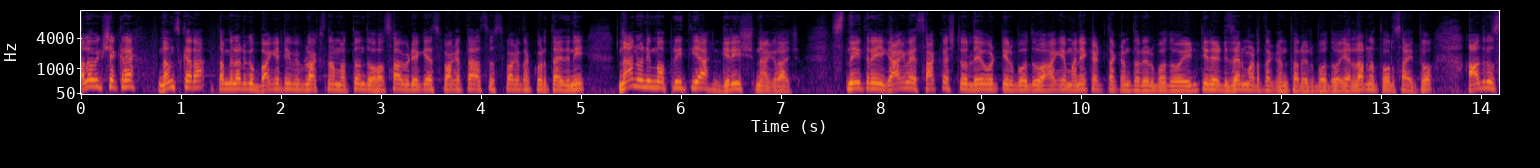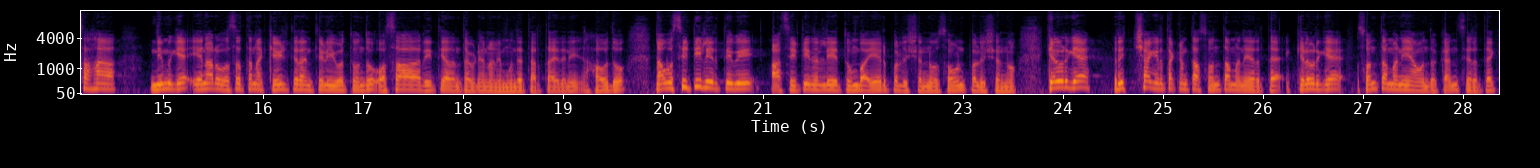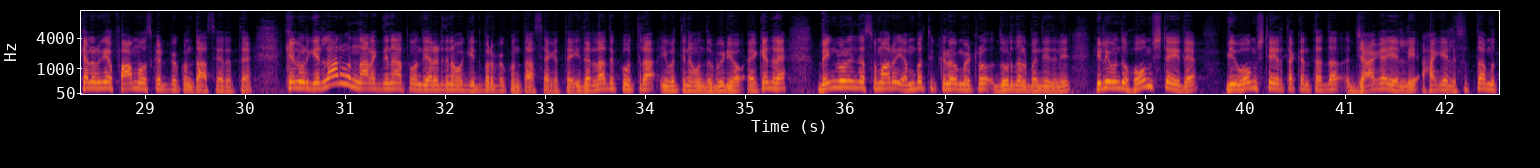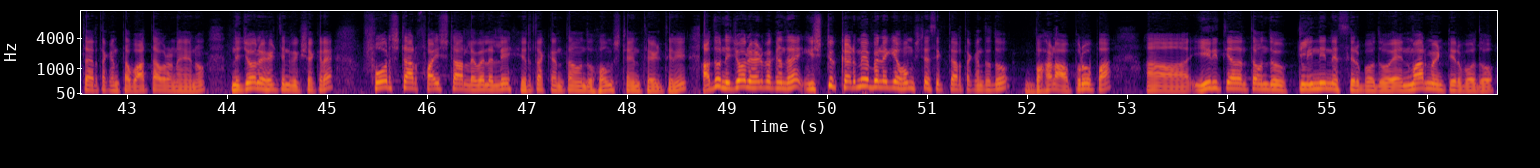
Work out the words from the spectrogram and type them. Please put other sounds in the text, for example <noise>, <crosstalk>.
ಹಲೋ ವೀಕ್ಷಕರೇ, ನಮಸ್ಕಾರ. ತಮ್ಮೆಲ್ಲರಿಗೂ ಭಾಗ್ಯ ಟಿ ವಿ ಬ್ಲಾಗ್ಸ್ನ ಮತ್ತೊಂದು ಹೊಸ ವಿಡಿಯೋಗೆ ಸ್ವಾಗತ, ಸುಸ್ವಾಗತ ಕೊಡ್ತಾ ಇದ್ದೀನಿ. ನಾನು ನಿಮ್ಮ ಪ್ರೀತಿಯ ಗಿರೀಶ್ ನಾಗರಾಜ್. ಸ್ನೇಹಿತರೆ, ಈಗಾಗಲೇ ಸಾಕಷ್ಟು ಲೇಔಟ್ ಇರ್ಬೋದು, ಹಾಗೆ ಮನೆ ಕಟ್ತಕ್ಕಂಥವ್ರು ಇರ್ಬೋದು ಇಂಟೀರಿಯರ್ ಡಿಸೈನ್ ಮಾಡ್ತಕ್ಕಂಥವ್ರು ಇರ್ಬೋದು ಎಲ್ಲರನ್ನೂ ತೋರಿಸಾಯಿತು. ಆದರೂ ಸಹ ನಿಮಗೆ ಏನಾದ್ರು ಹೊಸತನ ಕೇಳ್ತೀರಾ ಅಂತೇಳಿ ಇವತ್ತೊಂದು ಹೊಸ ರೀತಿಯಾದಂಥ ವಿಡಿಯೋ ನಾನು ನಿಮ್ಮ ಮುಂದೆ ತರ್ತಾ ಇದ್ದೀನಿ. ಹೌದು, ನಾವು ಸಿಟಿಲಿ ಇರ್ತೀವಿ. ಆ ಸಿಟಿನಲ್ಲಿ ತುಂಬ ಏರ್ ಪೊಲ್ಯೂಷನ್ನು ಸೌಂಡ್ ಪೊಲ್ಯೂಷನ್ನು ಕೆಲವರಿಗೆ ರಿಚ್ ಆಗಿರ್ತಕ್ಕಂಥ ಸ್ವಂತ ಮನೆ ಇರುತ್ತೆ. ಕೆಲವರಿಗೆ ಸ್ವಂತ ಮನೆಯ ಒಂದು ಕನಸು ಇರುತ್ತೆ. ಕೆಲವರಿಗೆ ಫಾರ್ಮ್ ಹೌಸ್ ಕಟ್ಟಬೇಕು ಅಂತ ಆಸೆ ಇರುತ್ತೆ. ಕೆಲವರಿಗೆ ಎಲ್ಲರೂ ಒಂದು ನಾಲ್ಕು ದಿನ ಅಥವಾ ಒಂದು ಎರಡು ದಿನ ಹೋಗಿ ಇದ್ದು ಬರಬೇಕು ಅಂತ ಆಸೆ ಆಗುತ್ತೆ. ಇದೆಲ್ಲದಕ್ಕೂ ಉತ್ತರ ಇವತ್ತಿನ ಒಂದು ವಿಡಿಯೋ ಯಾಕೆಂದರೆ ಬೆಂಗಳೂರಿಂದ ಸುಮಾರು ಎಂಬತ್ತು ಕಿಲೋಮೀಟ್ರ್ ದೂರದಲ್ಲಿ ಬಂದಿದ್ದೀನಿ. ಇಲ್ಲಿ ಒಂದು ಹೋಮ್ ಸ್ಟೇ ಇದೆ. ಈ ಹೋಮ್ ಸ್ಟೇ ಇರತಕ್ಕಂಥದ್ದು ಜಾಗ ಎಲ್ಲಿ, ಹಾಗೆ ಅಲ್ಲಿ ಸುತ್ತಮುತ್ತ ಇರ್ತಕ್ಕಂಥ ವಾತಾವರಣ ಏನು? ನಿಜವಾಗ್ಲೂ ಹೇಳ್ತೀನಿ ವೀಕ್ಷಕರೇ ಫೋರ್ ಸ್ಟಾರ್ ಫೈವ್ ಸ್ಟಾರ್ ಲೆವೆಲಲ್ಲಿ ಇರ್ತಕ್ಕಂಥ ಒಂದು ಹೋಮ್ ಸ್ಟೇ ಅಂತ ಹೇಳ್ತೀನಿ. ಅದು ನಿಜವಾಗ್ಲೂ ಹೇಳ್ಬೇಕಂದ್ರೆ ಇಷ್ಟು ಕಡಿಮೆ ಬೆಲೆಗೆ ಹೋಮ್ ಸ್ಟೇ ಸಿಗ್ತಾ ಇರ್ತಕ್ಕಂಥದ್ದು ಬಹಳ ಅಪರೂಪ. ಈ ರೀತಿಯಾದಂಥ ಒಂದು ಕ್ಲೀನಿನೆಸ್ ಇರ್ಬೋದು ಎನ್ವೈರ್ಮೆಂಟ್ ಇರ್ಬೋದು,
